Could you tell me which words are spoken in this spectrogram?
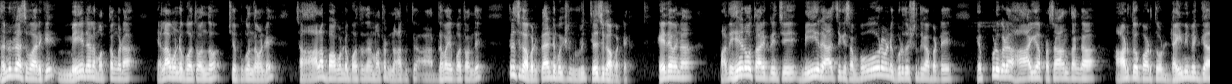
ధనురాశి వారికి మే నెల మొత్తం కూడా ఎలా ఉండబోతోందో చెప్పుకుందామండి. చాలా బాగుండబోతుందని మాత్రం నాకు అర్థమైపోతుంది. తెలుసు కాబట్టి ప్లానిటరీ పొజిషన్ గురించి తెలుసు కాబట్టి. ఏదేమైనా పదిహేనవ తారీఖు నుంచి మీ రాశికి సంపూర్ణమైన గురుదృష్టి ఉంది కాబట్టి ఎప్పుడు కూడా హాయిగా ప్రశాంతంగా ఆడుతూ పాడుతూ డైనమిక్గా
